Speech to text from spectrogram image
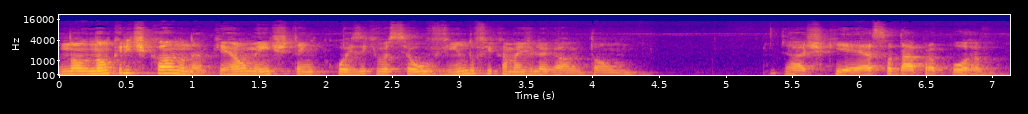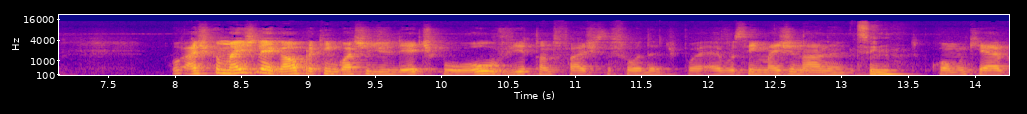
Não, não criticando, né? Porque realmente tem coisa que você ouvindo fica mais legal. Então. Acho que essa dá pra, porra. Acho que o mais legal pra quem gosta de ler, tipo, ouvir, tanto faz que se foda, tipo, é você imaginar, né? Sim. Como que é.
